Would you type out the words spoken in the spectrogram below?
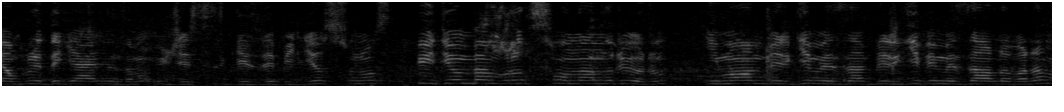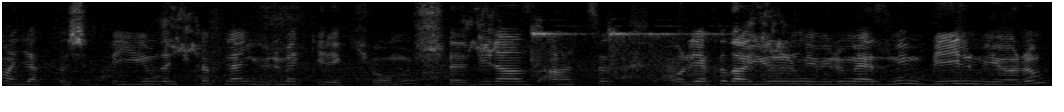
Yani buraya da geldiğiniz zaman ücretsiz gezebiliyorsunuz. Videomu ben burada sonlandırıyorum. İmam Birgi Mezar, Birgi bir mezarlığı var ama yaklaşık bir 20 dakika falan yürümek gerekiyormuş. Ee, Biraz artık oraya kadar yürür müyüm yürümez miyim bilmiyorum.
